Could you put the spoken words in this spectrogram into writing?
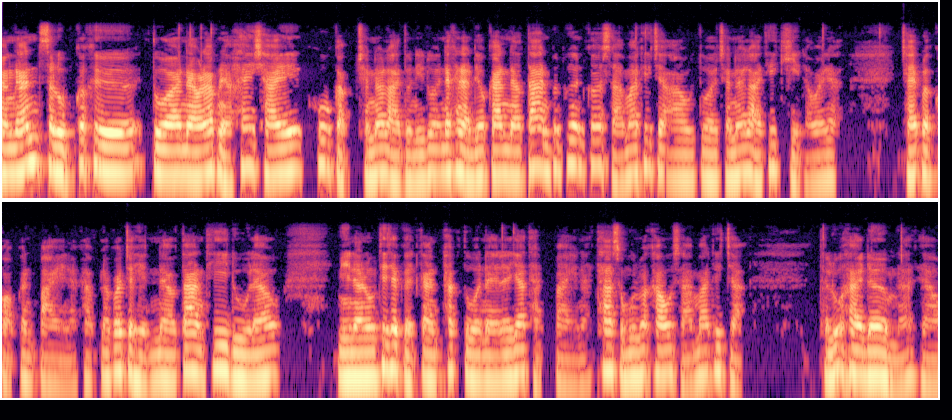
ดังนั้นสรุปก็คือตัวแนวรับเนี่ยให้ใช้คู่กับ Channel Line ตัวนี้ด้วย ในขณะเดียวกันแนวต้านเพื่อนๆ ก็สามารถที่จะเอาตัว Channel Line ที่ขีดเอาไว้เนี่ยใช้ประกอบกันไปนะครับ แล้วก็จะเห็นแนวต้านที่ดูแล้ว มีแนวโน้มที่จะเกิดการพักตัวในระยะถัดไปนะ ถ้าสมมุติว่าเขาสามารถที่จะทะลุไฮเดิมนะแถว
